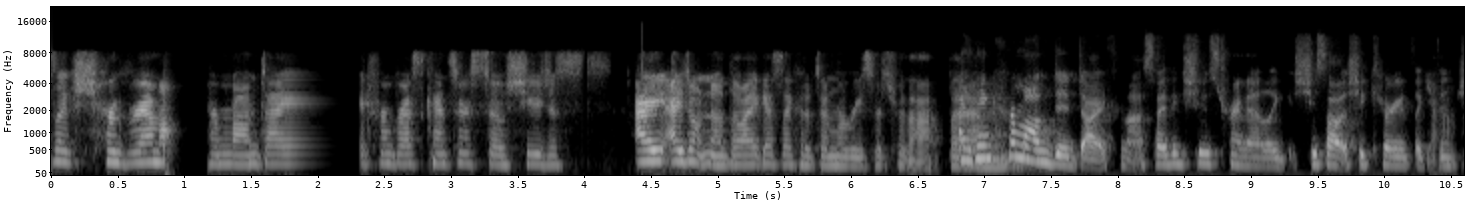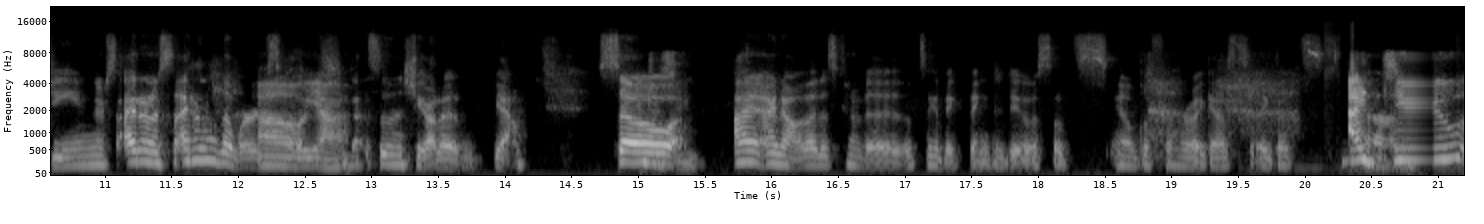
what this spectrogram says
like her grandma, her mom died from breast cancer, so she just. I I don't know though. I guess I could have done more research for that. But I think um, her mom did die from that, so I think she was trying to like she saw that she carried like the gene or I don't know. I don't know how that works. Oh, yeah. got- so then she got a yeah. So. I I know that is kind of a that's like a big thing to do. So it's you know good for her, I guess. Like that's I um, do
